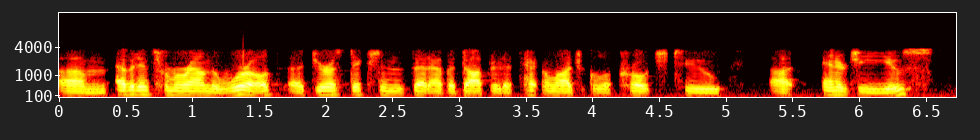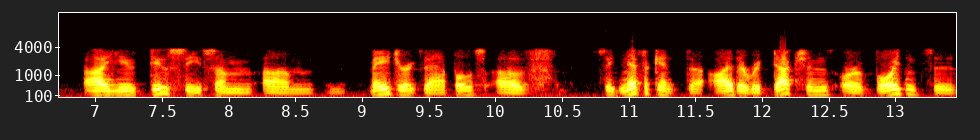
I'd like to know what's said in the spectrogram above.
um, evidence from around the world, uh, jurisdictions that have adopted a technological approach to uh, energy use, uh, you do see some um, major examples of significant uh, either reductions or avoidances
